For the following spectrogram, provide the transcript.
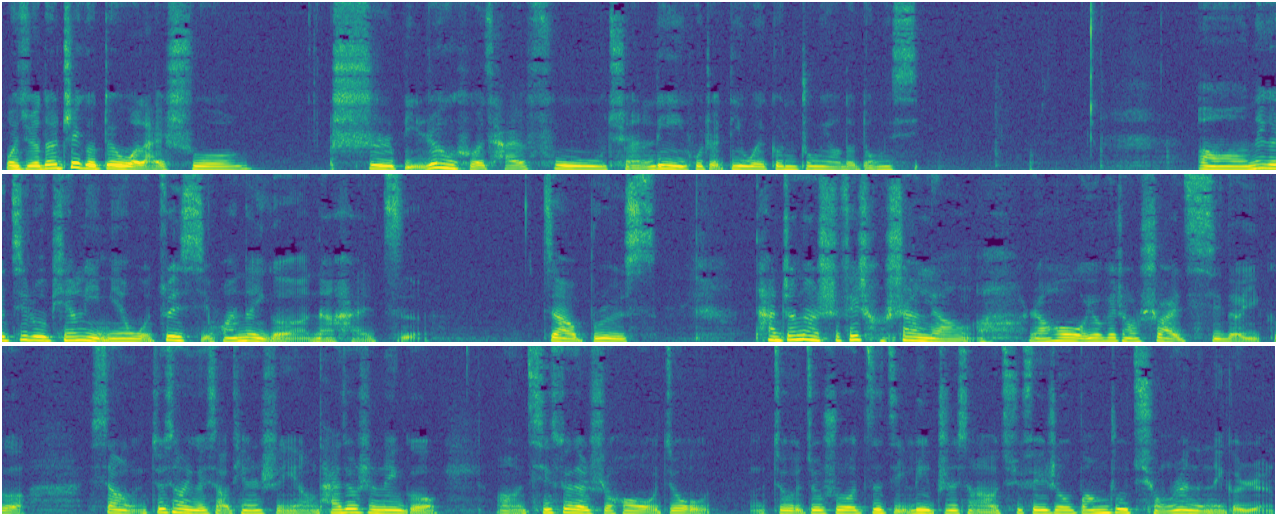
我觉得这个对我来说，是比任何财富、权利或者地位更重要的东西。嗯，那个纪录片里面，我最喜欢的一个男孩子叫 Bruce。他真的是非常善良啊，然后又非常帅气的一个，像就像一个小天使一样。他就是那个，嗯，七岁的时候就就就说自己立志想要去非洲帮助穷人的那个人。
